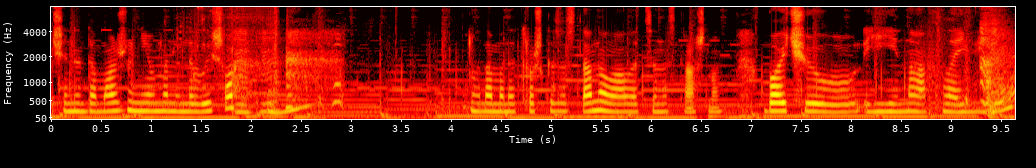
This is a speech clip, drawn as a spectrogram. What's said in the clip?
чи не дамажу, ні, в мене не вийшло. Вона мене трошки застанула, але це не страшно. Бачу її на флейвію.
